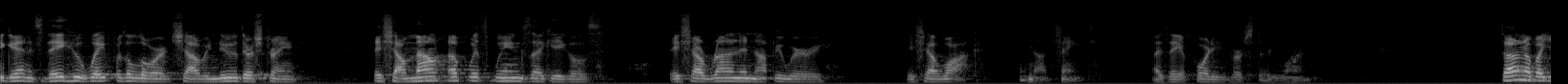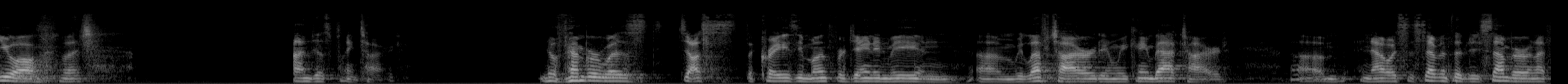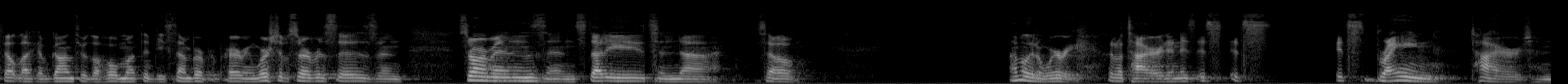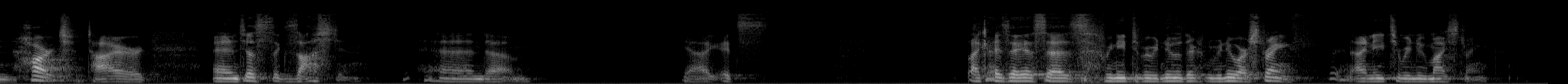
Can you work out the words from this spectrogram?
Again, it's they who wait for the Lord shall renew their strength. They shall mount up with wings like eagles. They shall run and not be weary. They shall walk and not faint. Isaiah 40, verse 31. So I don't know about you all, but I'm just plain tired. November was just the crazy month for Jane and me, and um, we left tired and we came back tired. Um, and now it's the 7th of December, and I felt like I've gone through the whole month of December preparing worship services and sermons and studies. And uh, so I'm a little weary, a little tired, and it's, it's, it's, it's brain tired and heart tired and just exhaustion. And um, yeah, it's like Isaiah says, we need to renew, the, renew our strength. And I need to renew my strength.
